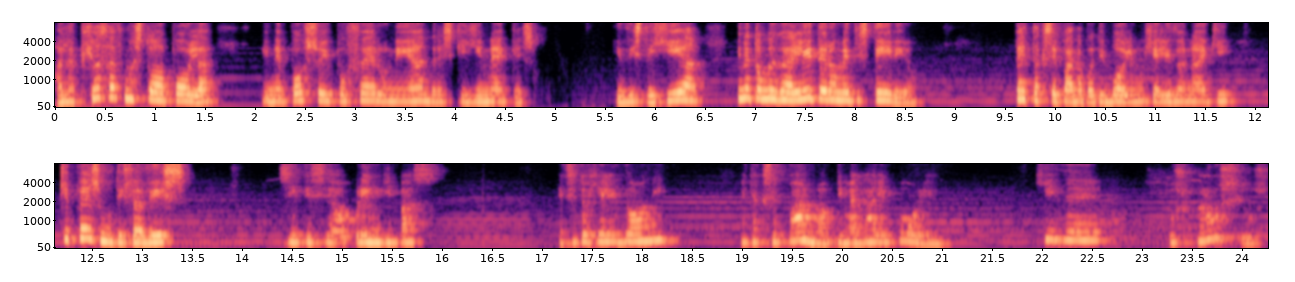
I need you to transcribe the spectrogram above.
αλλά πιο θαυμαστό απ' όλα είναι πόσο υποφέρουν οι άντρες και οι γυναίκες. Η δυστυχία είναι το μεγαλύτερο μυστήριο. Πέταξε πάνω από την πόλη μου, Χελιδονάκι, και πες μου τι θα δεις. Ζήτησε ο πρίγκιπας. Έτσι το χελιδόνι πέταξε πάνω από τη μεγάλη πόλη και είδε τους πλούσιους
